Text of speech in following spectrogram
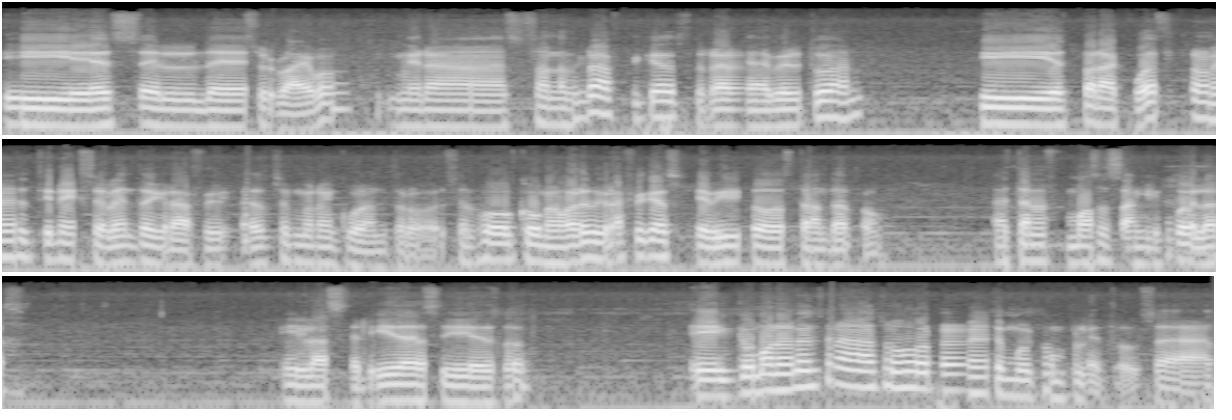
Y es el de Survival. Mira, esas son las gráficas, realidad virtual. Y es para Quest, realmente tiene excelentes gráficas. Eso me lo encuentro. Es el juego con mejores gráficas que he visto standalone. Ahí están las famosas sanguijuelas. Y las heridas y eso. Y como les mencionaba, es un juego realmente muy completo. O sea,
